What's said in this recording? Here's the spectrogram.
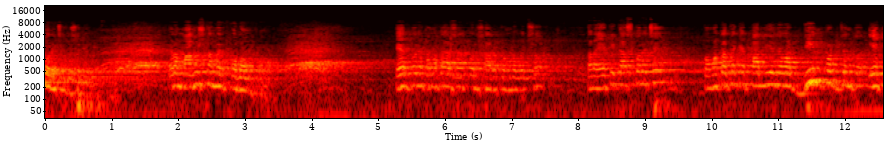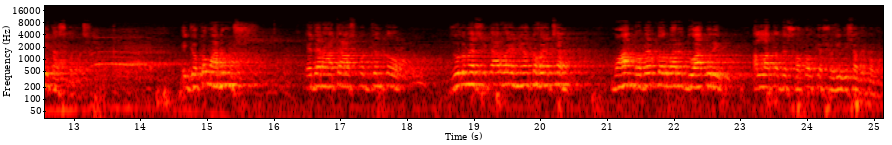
করেছে দেশের এরা মানুষ নামের কলঙ্ক। এরপরে ক্ষমতায় আসার পর সাড়ে পনেরো বছর তারা একই কাজ করেছে, ক্ষমতা থেকে পালিয়ে যাওয়ার দিন পর্যন্ত একই কাজ করেছে। এই যত মানুষ এদের হাতে আজ পর্যন্ত জুলুমের শিকার হয়ে নিহত হয়েছেন, মহান রবের দরবারে দোয়া করি, আল্লাহ তাদের সকলকে শহীদ হিসাবে কবর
